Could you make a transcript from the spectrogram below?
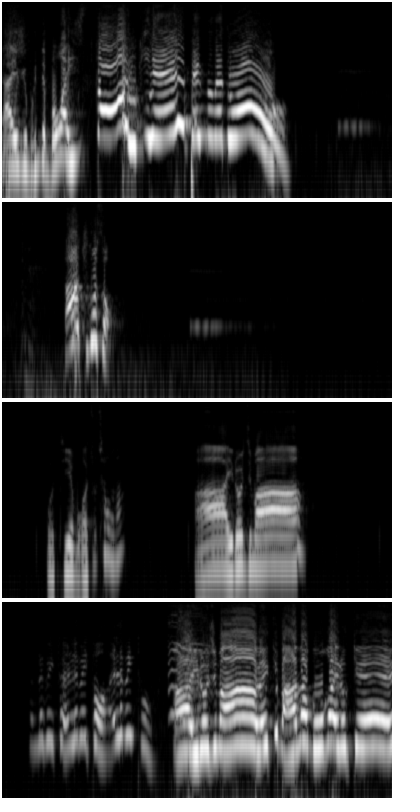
야 여기 근데 뭐가 있어? 여기에 백룸에도. 아 죽었어. 뭐 뒤에 뭐가 쫓아오나? 아 이러지마. 엘리베이터 엘리베이터 엘리베이터. 아 이러지마. 왜 이렇게 많아? 뭐가 이렇게?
